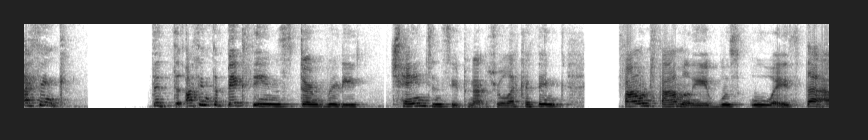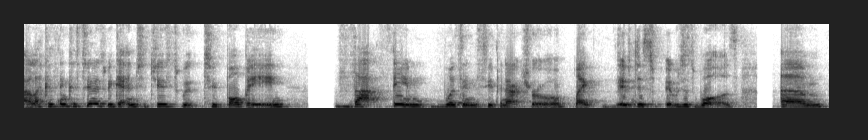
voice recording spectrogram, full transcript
i think the, the i think the big themes don't really change in supernatural. Like i think found family was always there. Like i think as soon as we get introduced with to bobby that theme was in supernatural. Like it just it just was. Um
